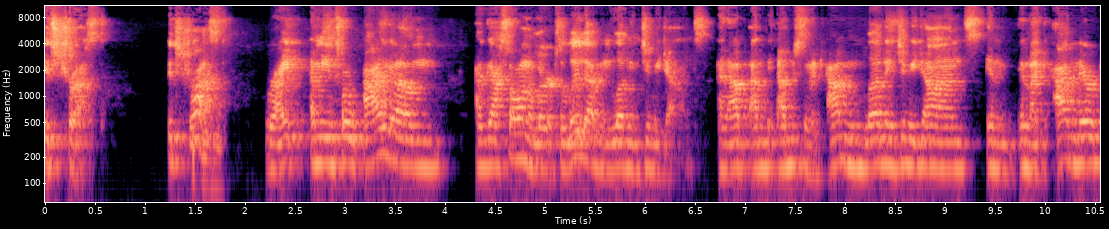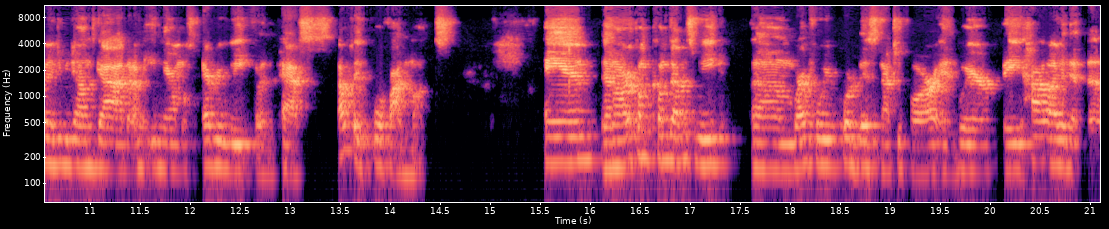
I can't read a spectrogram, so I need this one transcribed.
It's trust. It's trust, right? I mean, so I um I got saw an alert. So lately, I've been loving Jimmy John's, and I'm I'm, I'm just like I'm loving Jimmy John's, and and like I've never been a Jimmy John's guy, but I'm eating there almost every week for the past I would say four or five months. And an article comes out this week, um, right before we recorded this, not too far, and where they highlighted that the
